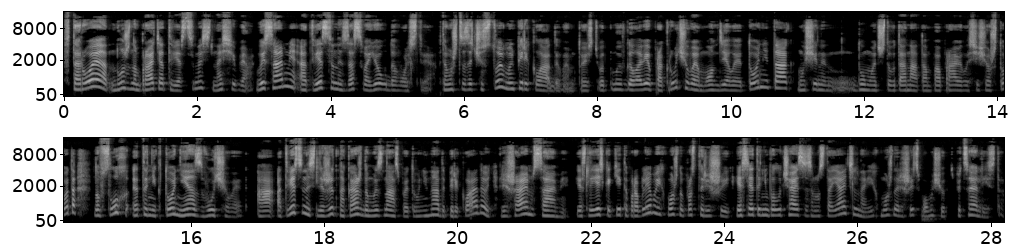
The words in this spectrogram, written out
Второе, нужно брать ответственность на себя. Вы сами ответственны за свое удовольствие, потому что зачастую мы перекладываем. То есть вот мы в голове прокручиваем, он делает то не так, мужчины думают, что вот она там поправилась, еще что-то, но вслух это никто не озвучивает. А ответственность лежит на каждом из нас, поэтому не надо перекладывать, решаем сами. Если есть какие-то проблемы, их можно просто решить. Если это не получается самостоятельно, их можно решить с помощью специалистов.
